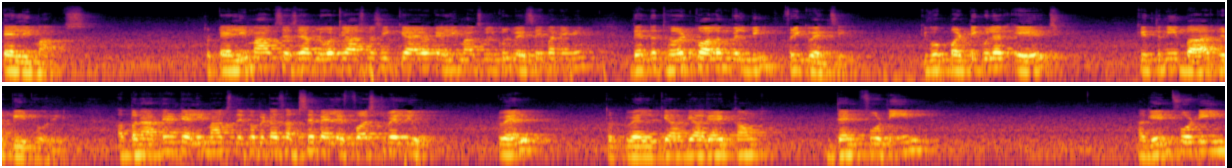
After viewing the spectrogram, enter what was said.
टेली मार्क्स तो टेली मार्क्स जैसे आप लोअर क्लास में सीख के आए हो टेली मार्क्स बिल्कुल वैसे ही बनेंगे। Then the third column will be frequency कि वो पर्टिकुलर एज कितनी बार रिपीट हो रही है। अब बनाते हैं टेली मार्क्स देखो बेटा, सबसे पहले फ़र्स्ट वैल्यू ट्वेल्व तो ट्वेल्व के आगे आ गया एक count then fourteen again fourteen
